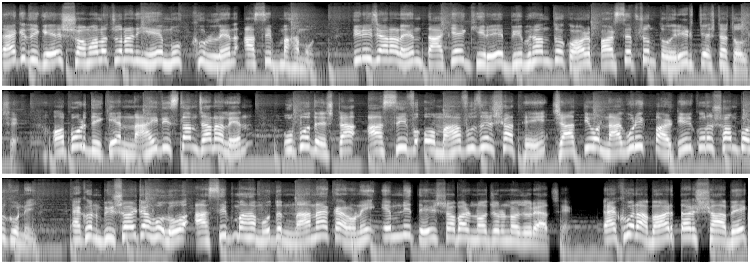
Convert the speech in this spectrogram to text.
একদিকে সমালোচনা নিয়ে মুখ খুললেন আসিফ মাহমুদ। তিনি জানালেন, তাকে ঘিরে বিভ্রান্তকর পারসেপশন তৈরির চেষ্টা চলছে। অপরদিকে নাহিদ ইসলাম জানালেন, উপদেষ্টা আসিফ ও মাহফুজের সাথে জাতীয় নাগরিক পার্টির কোনো সম্পর্ক নেই। এখন বিষয়টা হলো, আসিফ মাহমুদ নানা কারণে এমনিতেই সবার নজর নজরে আছে। এখন আবার তার সাবেক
